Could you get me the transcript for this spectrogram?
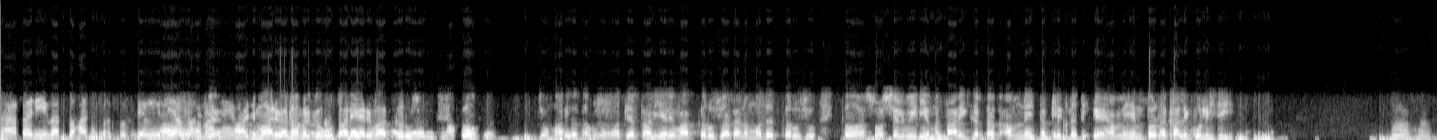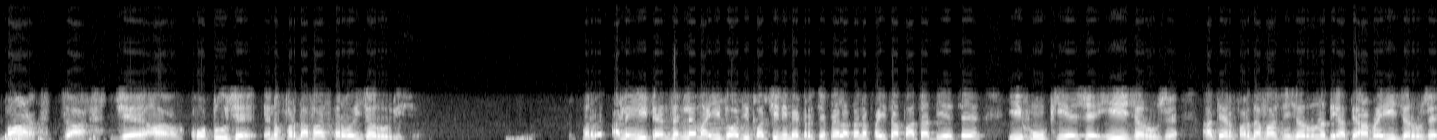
હા તો ઈ વાત તો સાચી પણ સોશિયલ મીડિયામાં આજ મારી વાત સાંભળ કે હું તારી હારે વાત કરું છું. જો મારી વાત સાંભળ હું અત્યારે તારી હારે વાત કરું છું આ તને મદદ કરું છું. તો સોશિયલ મીડિયામાં તારી કરતા અમને તકલીફ નથી કે અમે એમ તો ખાલી ખુલી છીએ હમ પણ જે ખોટું છે એનો પર્દાફાશ કરવો એ જરૂરી છે. એટલે ઈ ટેન્શન લેમાં. ઈ તો હજી પછીની મેટર છે. પહેલા તને પૈસા પાછા દે છે ઈ હું કીએ છે ઈ જરૂર છે. અત્યારે પર્દાફાશની જરૂર નથી. અત્યારે આપણે ઈ જરૂર છે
